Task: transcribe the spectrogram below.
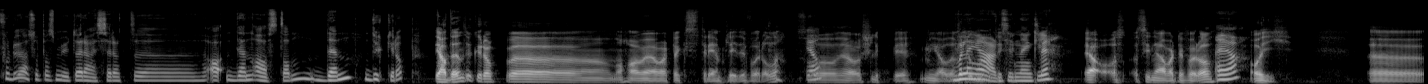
for du er såpass mye ute og reiser at uh, den avstanden, den dukker opp. Ja, den dukker opp. Uh, nå har jeg vært ekstremt lite i forholdet, så Ja. jeg har sluppet mye av det. Hvor lenge er det siden, egentlig? Ja, og- Siden jeg har vært i forhold? Ja. Oi. Uh,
